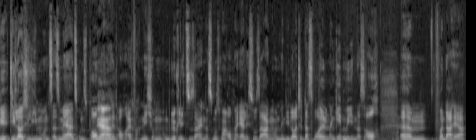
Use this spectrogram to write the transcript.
wir, die Leute lieben uns. Also mehr als uns brauchen Ja. wir halt auch einfach nicht, um, um glücklich zu sein. Das muss man auch mal ehrlich so sagen. Und wenn die Leute das wollen, dann geben wir ihnen das auch. Ähm, von daher,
